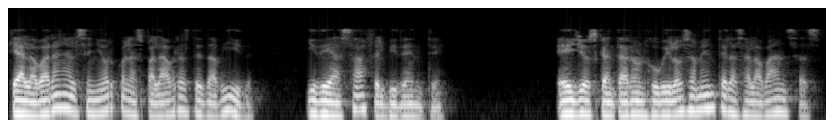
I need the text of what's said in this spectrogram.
que alabaran al Señor con las palabras de David y de Asaf el vidente. Ellos cantaron jubilosamente las alabanzas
